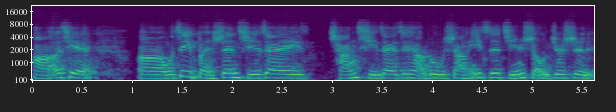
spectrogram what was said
好，而且，呃，我自己本身其实，在长期在这条路上一直谨守，就是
